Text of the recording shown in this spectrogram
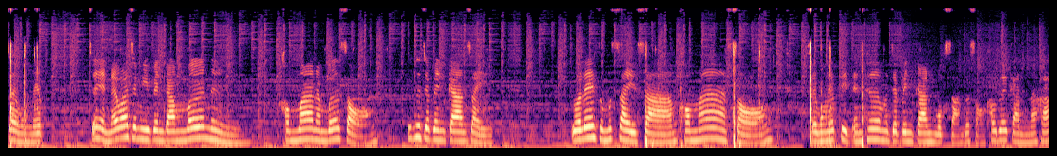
ใส่วงเล็บ จะเห็นได้ว่าจะมีเป็นดัมเบอร์หนึ่ง คอมมานัมเบอร์2ก็คือจะเป็นการใส่ตัวเลขสมมติใส่3คอมมา2ใส่วงเล็บปิด enter มันจะเป็นการบวก 3 กับ 2 เข้าด้วยกันนะคะ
